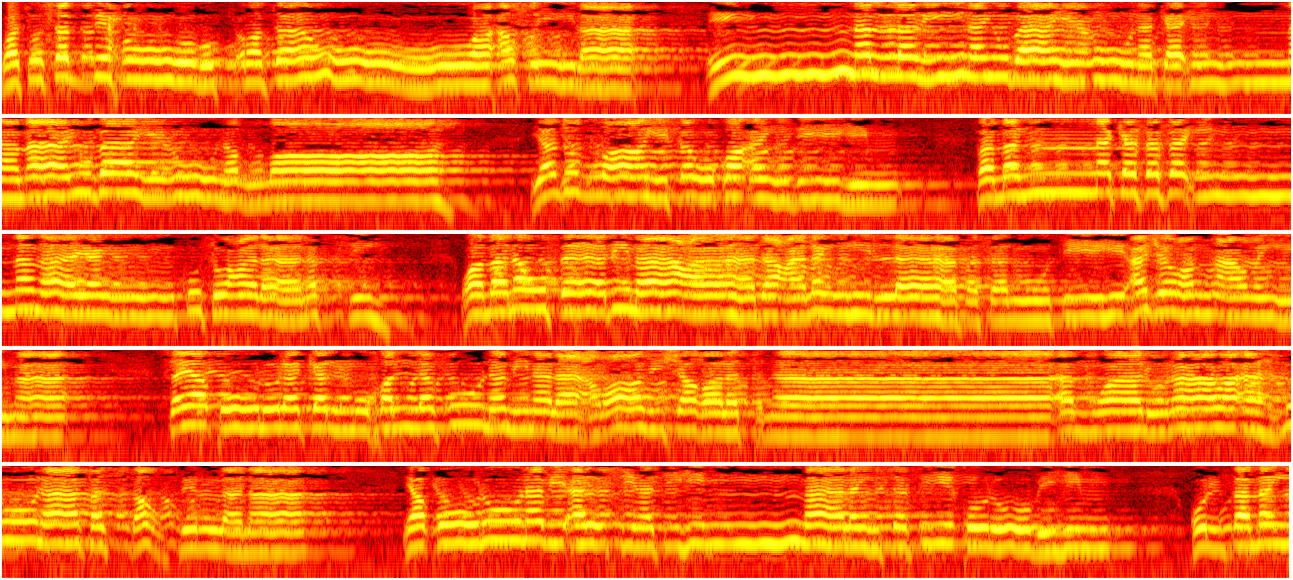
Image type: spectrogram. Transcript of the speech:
وتسبحوه بكرة وأصيلا. إن الذين يبايعونك إنما يبايعون الله. يد الله فوق أيديهم. فمن نكث فإنما ينكث على نفسه. ومن أوفى بما عاهد عليه الله فسنوتيه أجرا عظيما. سيقول لك المخلفون من الأعراب شغلتنا أموالنا وأهلنا فاستغفر لنا. يقولون بألسنتهم ما ليس في قلوبهم. قل فمن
